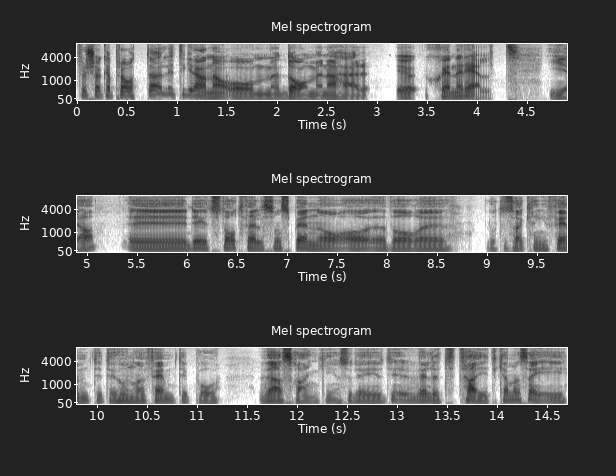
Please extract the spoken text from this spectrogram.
försöka prata lite grann om damerna här generellt? Ja, det är ett startfält som spänner över låt oss säga kring 50 till 150 på världsrankingen. Så det är väldigt tajt kan man säga i,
